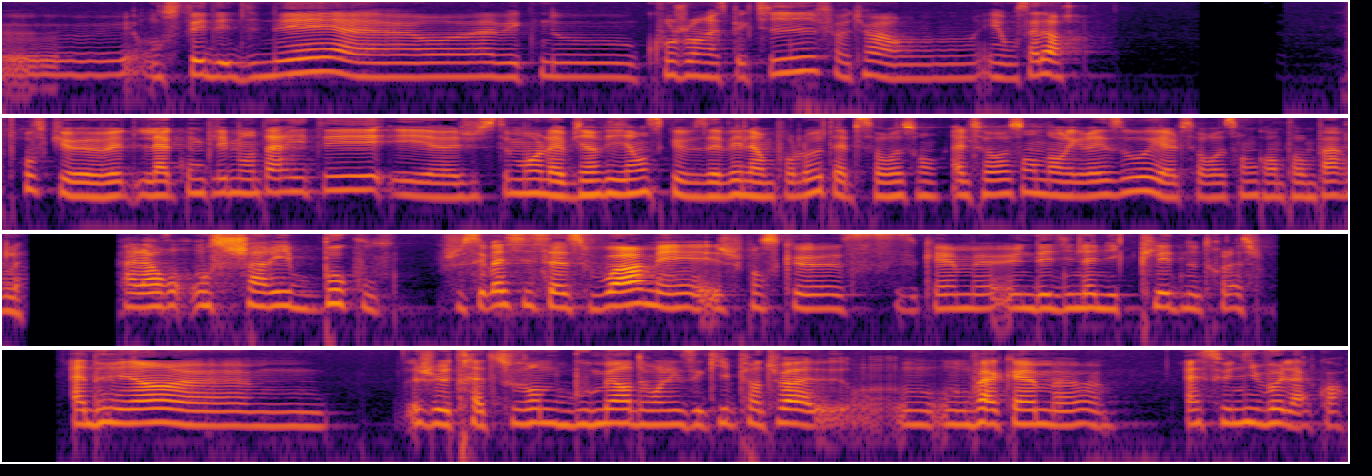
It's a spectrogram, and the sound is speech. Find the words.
euh, on se fait des dîners avec nos conjoints respectifs, tu vois, on- et on s'adore. Je trouve que la complémentarité et justement la bienveillance que vous avez l'un pour l'autre, elle se ressent. Elle se ressent dans les réseaux et elle se ressent quand on parle. Alors, on se charrie beaucoup. Je sais pas si ça se voit, mais je pense que c'est quand même une des dynamiques clés de notre relation. Adrien, euh, je le traite souvent de boomer devant les équipes. Enfin, tu vois, on, on va quand même euh, à ce niveau-là, quoi.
